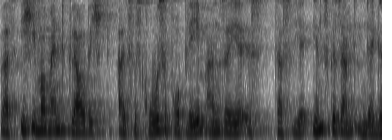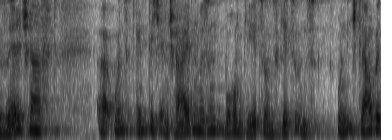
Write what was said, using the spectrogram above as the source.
Was ich im Moment, glaube ich, als das große Problem ansehe, ist, dass wir insgesamt in der Gesellschaft äh, uns endlich entscheiden müssen, worum geht es uns. Geht es uns, und ich glaube,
